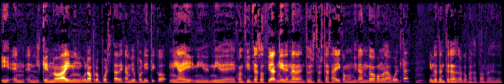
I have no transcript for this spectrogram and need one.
y en, en el que no hay ninguna propuesta de cambio político, ni hay ni, ni de conciencia social, ni de nada. Entonces tú estás ahí como mirando cómo da vueltas y no te enteras de lo que pasa a tu alrededor.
